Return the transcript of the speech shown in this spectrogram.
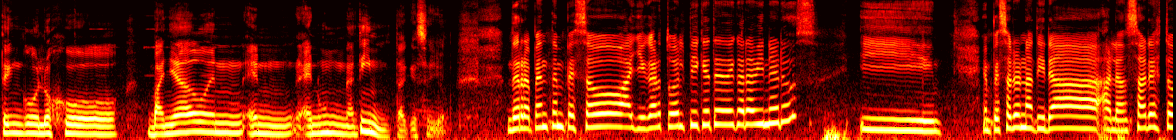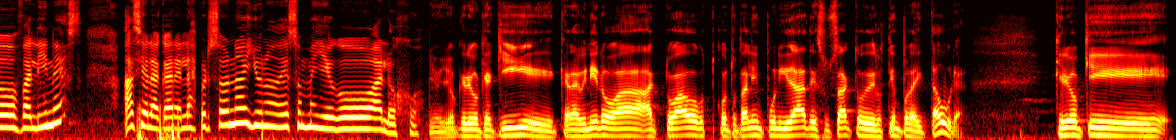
tengo el ojo bañado en, en, una tinta, qué sé yo. De repente empezó a llegar todo el piquete de carabineros y empezaron a tirar, a lanzar estos balines hacia la cara de las personas y uno de esos me llegó al ojo. Yo, creo que aquí eh, Carabinero ha actuado con total impunidad de sus actos de los tiempos de la dictadura. Creo que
